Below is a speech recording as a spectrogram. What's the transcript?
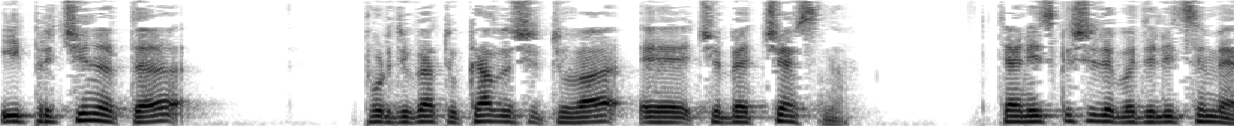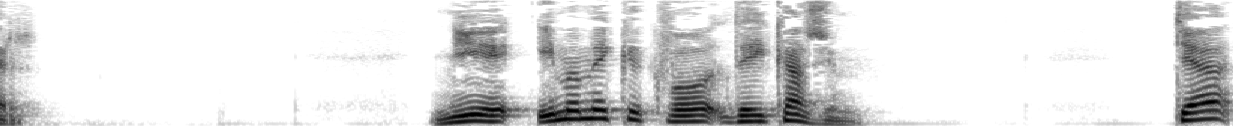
и причината, поради която казваше това, е, че бе честна. Тя не искаше да бъде лицемер. Ние имаме какво да й кажем. Тя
